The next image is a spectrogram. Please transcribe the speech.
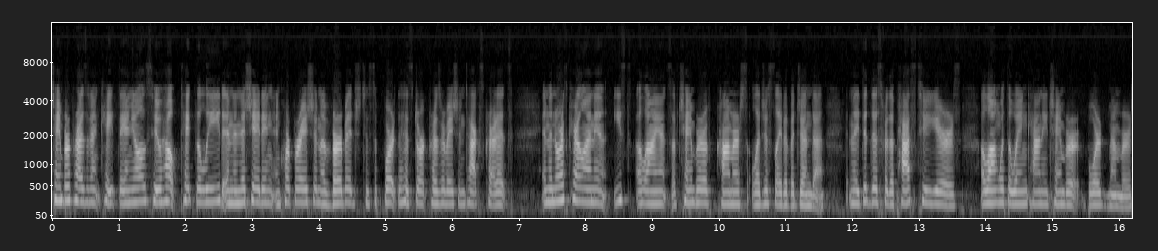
Chamber President Kate Daniels, who helped take the lead in initiating incorporation of verbiage to support the historic preservation tax credits in the North Carolina East Alliance of Chamber of Commerce legislative agenda. And they did this for the past two years, along with the Wayne County Chamber board members.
